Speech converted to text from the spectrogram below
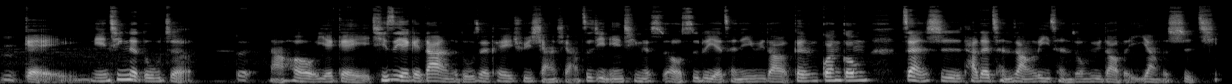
嗯，给年轻的读者。对，然后也给，其实也给大人的读者可以去想想，自己年轻的时候是不是也曾经遇到跟关公战士他在成长历程中遇到的一样的事情，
